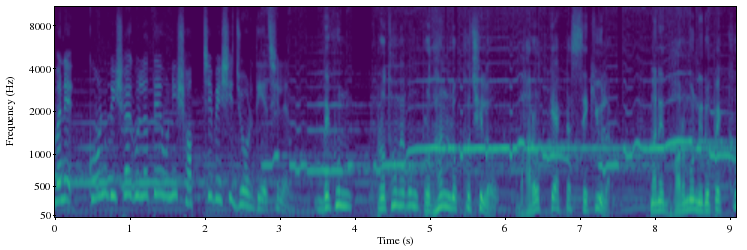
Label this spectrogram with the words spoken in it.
মানে কোন বিষয়গুলোতে উনি সবচেয়ে বেশি জোর দিয়েছিলেন? দেখুন প্রথম এবং প্রধান লক্ষ্য ছিল ভারতকে একটা সেকিউলার মানে ধর্মনিরপেক্ষ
